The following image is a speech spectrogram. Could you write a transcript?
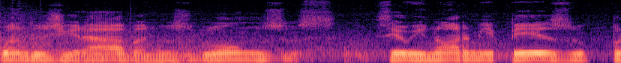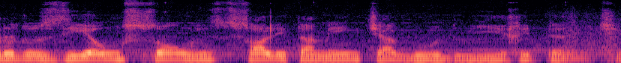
Quando girava nos gonzos, seu enorme peso produzia um som insolitamente agudo e irritante.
